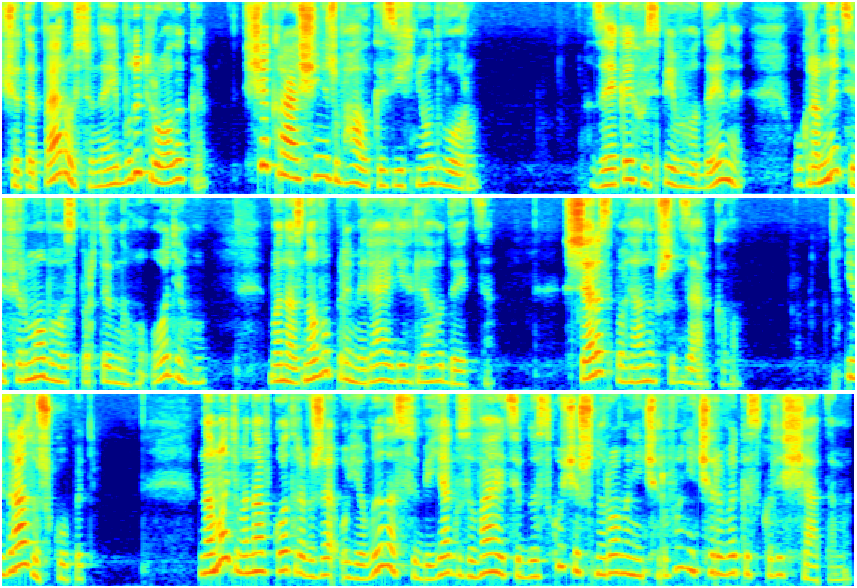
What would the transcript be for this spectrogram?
що тепер ось у неї будуть ролики ще кращі, ніж в галки з їхнього двору. За якихось півгодини у крамниці фірмового спортивного одягу вона знову приміряє їх для годиця, ще раз поглянувши дзеркало. І зразу ж купить. На мить вона вкотре вже уявила собі, як взуваються блискучі шнуровані червоні черевики з коліщатами,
